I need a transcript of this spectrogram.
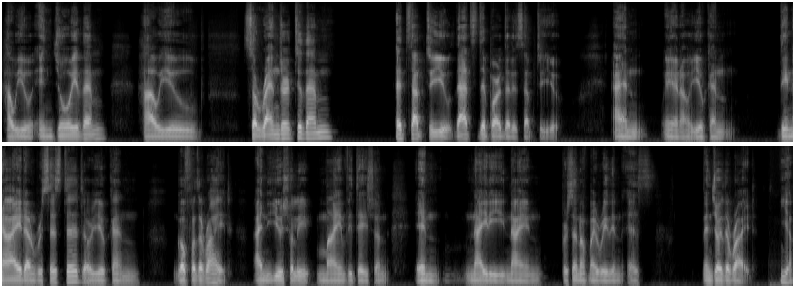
how you enjoy them, how you surrender to them, it's up to you. That's the part that is up to you. And, you know, you can deny it and resist it, or you can go for the ride. And usually, my invitation in 99% of my reading is enjoy the ride. Yeah.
